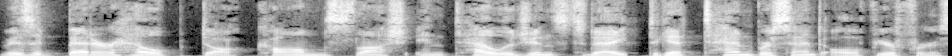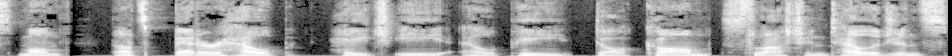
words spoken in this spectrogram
Visit betterhelp.com slash intelligence today to get 10% off your first month. That's betterhelp, H-E-L-P dot com slash intelligence.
